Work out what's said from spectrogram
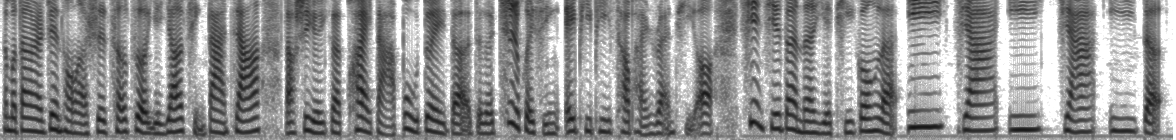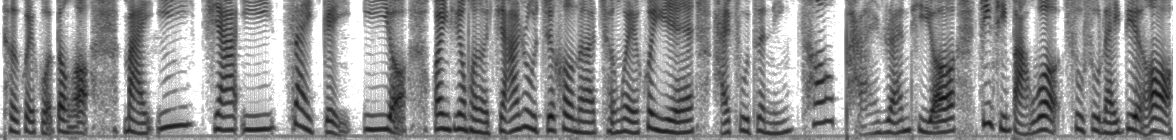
那么当然认同老师的操作，也邀请大家，老师有一个快打部队的这个智慧型 A P P 操盘软体哦，现阶段呢也提供了一加一。加一的特惠活动哦，买一加一再给一哦，欢迎听众朋友加入之后呢，成为会员，还附赠您操盘软体哦，敬请把握，速速来电哦，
